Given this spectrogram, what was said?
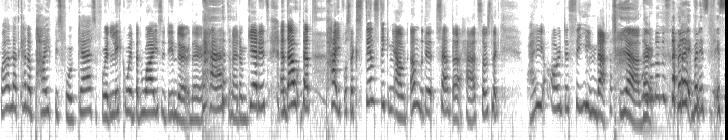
well, that kind of pipe is for gas, or for liquid, but why is it in their, their hat? and I don't get it. And that that pipe was like still sticking out under the Santa hat, so I was like, why aren't they seeing that? Yeah, I don't understand. but I, but it's it's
